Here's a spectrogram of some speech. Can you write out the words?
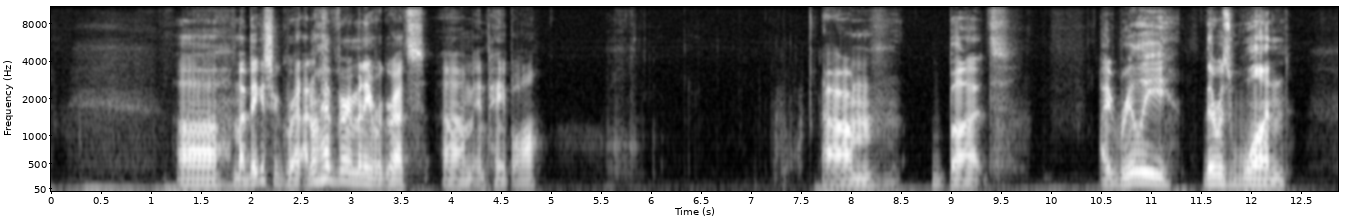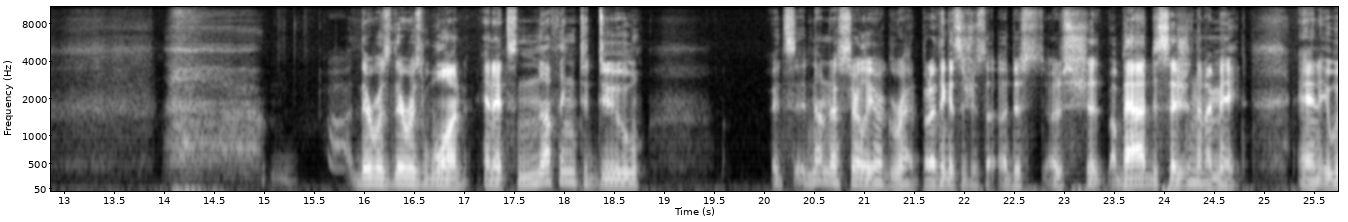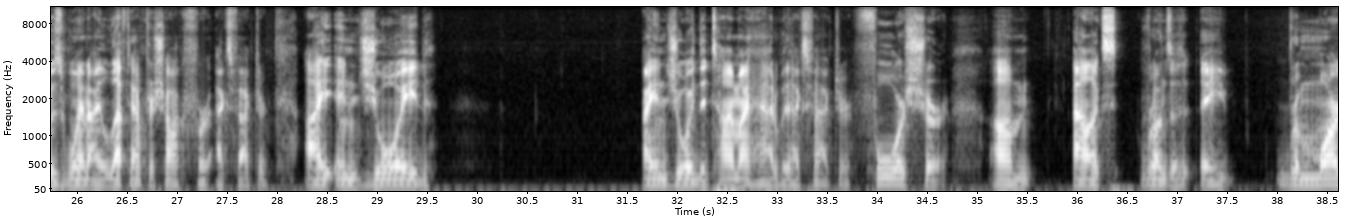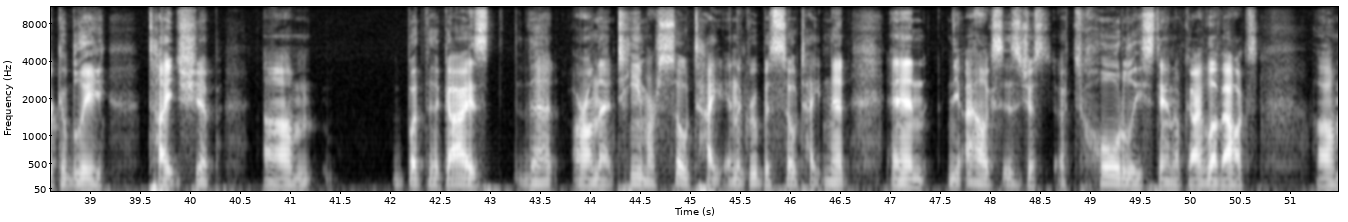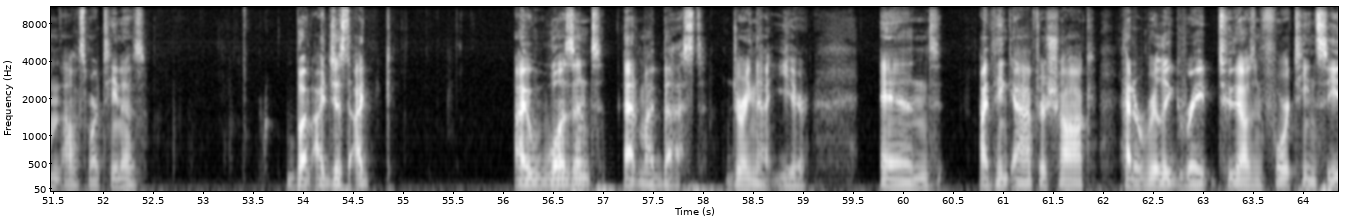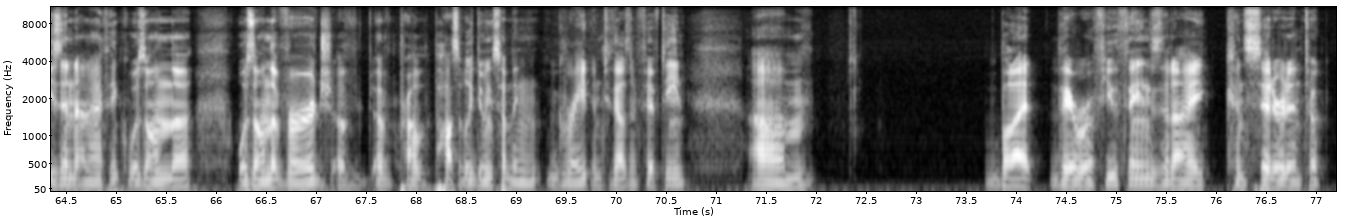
Uh, my biggest regret. I don't have very many regrets um, in paintball. Um, but I really there was one there was there was one, and it's nothing to do. It's not necessarily a regret, but I think it's just a a, a, shit, a bad decision that I made, and it was when I left AfterShock for X Factor. I enjoyed. I enjoyed the time I had with X Factor for sure. Um, Alex runs a, a remarkably tight ship, um, but the guys that are on that team are so tight, and the group is so tight knit. And the Alex is just a totally stand up guy. I love Alex, um, Alex Martinez. But I just I I wasn't at my best during that year, and I think AfterShock had a really great 2014 season, and I think was on the was on the verge of of probably possibly doing something great in 2015. Um, but there were a few things that I considered and took,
